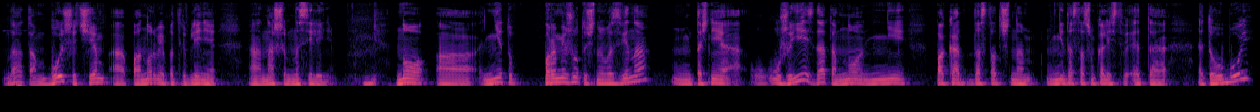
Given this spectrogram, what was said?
да, там больше, чем а, по норме потребления а, нашим населением. Но а, нету промежуточного звена, точнее, а, уже есть, да, там, но не пока достаточно, недостаточном количестве это, это убой,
